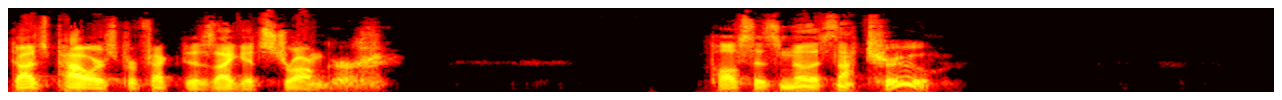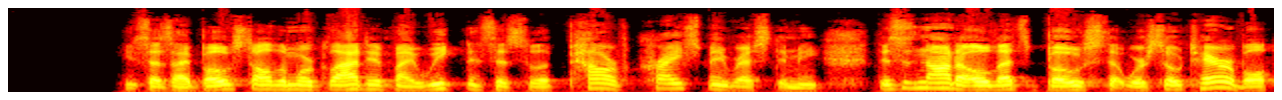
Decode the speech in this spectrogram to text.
God's power is perfected as I get stronger? Paul says, no, that's not true. He says, I boast all the more gladly of my weaknesses so the power of Christ may rest in me. This is not, oh, let's boast that we're so terrible.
